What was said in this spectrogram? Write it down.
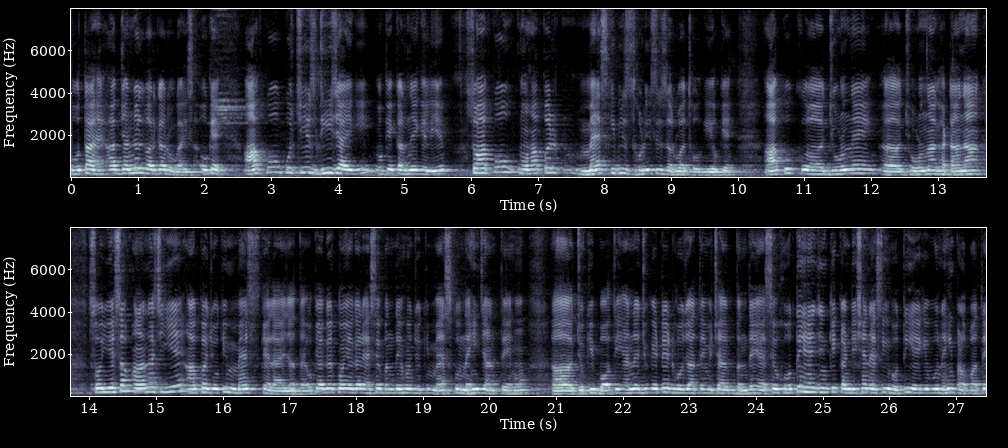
होता है आप जनरल वर्कर होगा ऐसा ओके आपको कुछ चीज़ दी जाएगी ओके करने के लिए। सो आपको वहाँ पर मैथ्स की भी थोड़ी सी ज़रूरत होगी ओके आपको जोड़ने जोड़ना, घटाना सो ये सब आना चाहिए, आपका जो कि मैथ्स कहलाया जाता है ओके अगर कोई अगर ऐसे बंदे हों जो कि मैथ्स को नहीं जानते हों जो कि बहुत ही अनएजुकेटेड हो जाते हैं, बेचारे बंदे ऐसे होते हैं जिनकी कंडीशन ऐसी होती है कि वो नहीं पढ़ पाते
